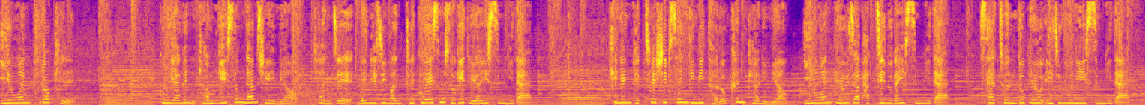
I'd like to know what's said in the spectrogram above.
이호원 프로필 고향은 경기 성남시이며 현재 매니지먼트 구에 소속이 되어 있습니다. 키는 170cm로 큰 편이며 이호원 배우자 박진우가 있습니다. 사촌도 배우 이주문이 있습니다.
